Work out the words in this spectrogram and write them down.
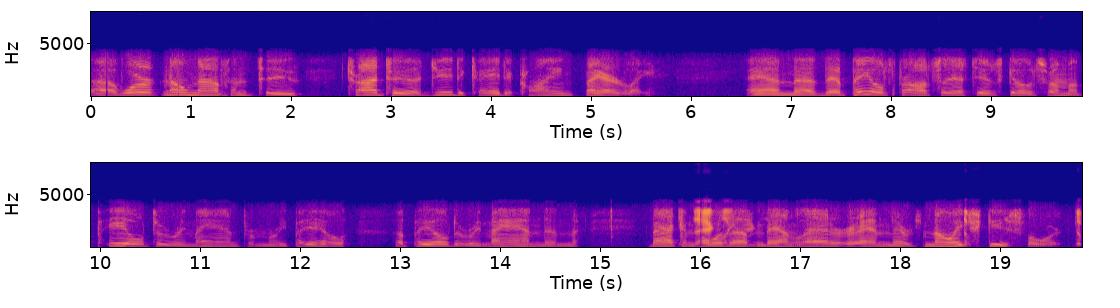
uh, work, no nothing to try to adjudicate a claim fairly. And uh, the appeals process just goes from appeal to remand, from repeal, appeal to remand, and back and forth, up and down ladder, and there's no excuse for it. The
